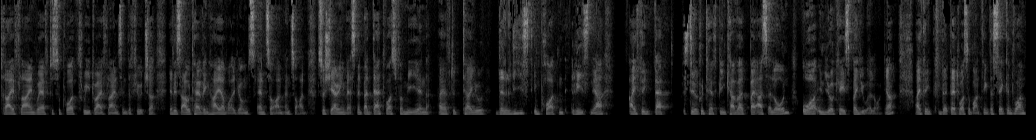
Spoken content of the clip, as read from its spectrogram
driveline, we have to support three drivelines in the future without having higher volumes and so on and so on. So sharing investment. But that was for me, and I have to tell you, the least important reason. Yeah. I think that still could have been covered by us alone or in your case, by you alone. Yeah. I think that that was the one thing. The second one,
